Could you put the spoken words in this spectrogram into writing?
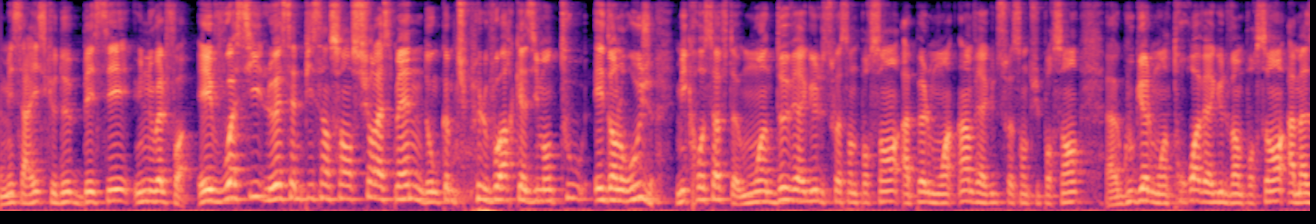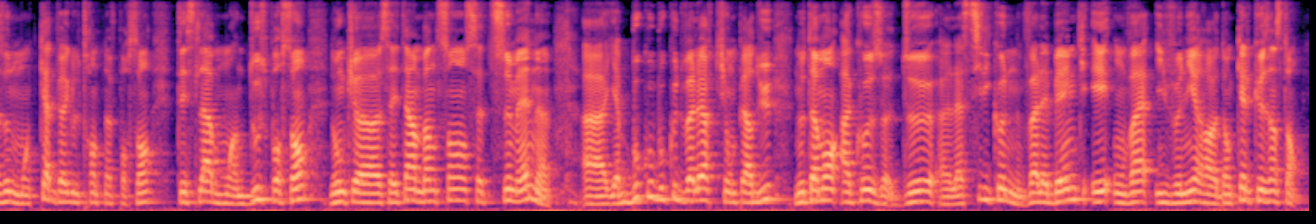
mais ça risque de baisser une nouvelle fois. Et voici le S&P 500 sur la semaine, donc comme tu peux le voir, quasiment tout est dans le rouge. Microsoft moins 2,60%, Apple moins 1,68%, euh, Google moins 3,20%, Amazon moins 4,39%, Tesla moins 12%. Donc euh, ça a été un bain de sang cette semaine. Euh, il y a beaucoup beaucoup de valeurs qui ont perdu, notamment à cause de la Silicon Valley Bank et on va y venir dans quelques instants.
